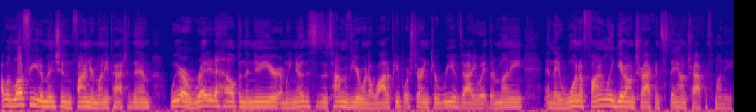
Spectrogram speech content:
I would love for you to mention Find Your Money Path to them. We are ready to help in the new year, and we know this is a time of year when a lot of people are starting to reevaluate their money and they want to finally get on track and stay on track with money.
